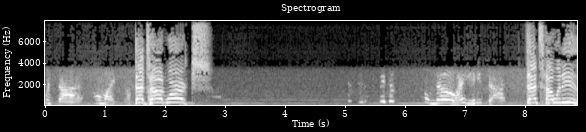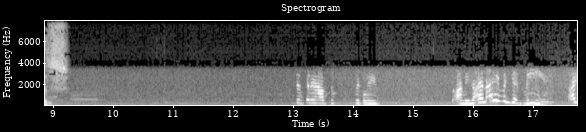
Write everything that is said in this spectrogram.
With that? Oh my god. That's how it works. Just, oh no, I hate that. That's how it is. Just gonna have to physically. I mean, and I even get mean. I,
